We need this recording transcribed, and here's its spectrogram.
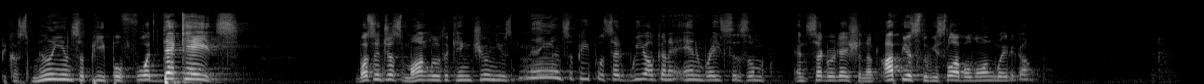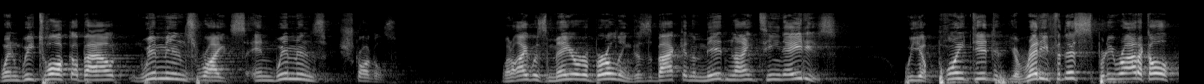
because millions of people for decades, wasn't just Martin Luther King Jr., it was millions of people said, we are going to end racism and segregation. Now, obviously, we still have a long way to go. When we talk about women's rights and women's struggles, when I was mayor of Burlington, this is back in the mid 1980s, we appointed, you ready for this? Pretty radical,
